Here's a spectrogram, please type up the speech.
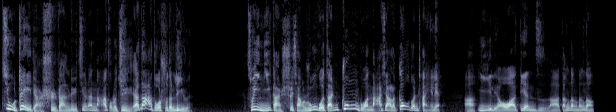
就这点市占率竟然拿走了绝大多数的利润。所以你敢试想，如果咱中国拿下了高端产业链，啊，医疗啊、电子啊等等等等，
